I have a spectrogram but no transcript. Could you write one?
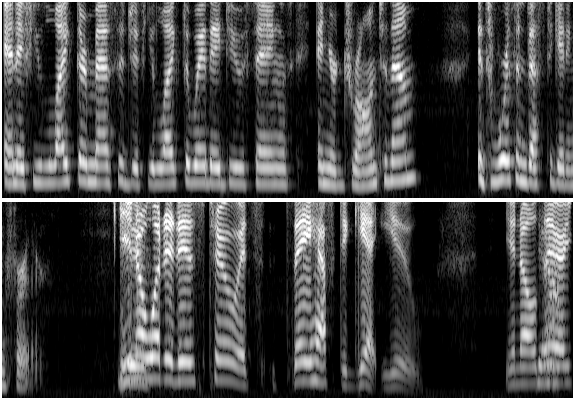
and if you like their message if you like the way they do things and you're drawn to them it's worth investigating further. You know what it is too? It's they have to get you. You know, yeah. they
